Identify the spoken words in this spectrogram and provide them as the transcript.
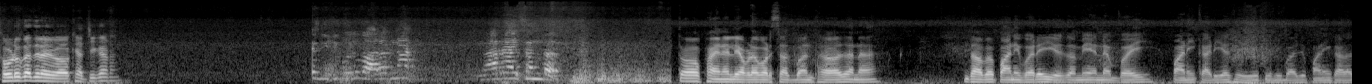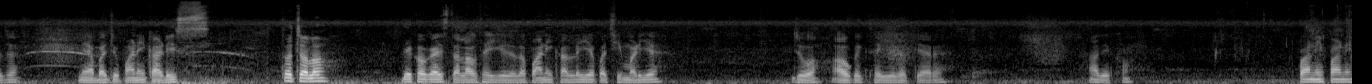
થોડુંક જ રહ્યું, હવે ખેંચી કાઢ. તો ફાઇનલી આપણે વરસાદ બંધ થયો છે ને. ધાબે પાણી ભરાઈ ગયું છે, અમે અને ભાઈ પાણી કાઢીએ છીએ પેલી બાજુ પાણી કાઢે છે. ને આ બાજુ પાણી કાઢીશ. તો ચલો દેખો ગાઈસ તલાવ થઈ ગયો છે, તો પાણી કાઢી લઈએ, પછી મળીએ. જુઓ, આવું કંઈક થઈ ગયું છે અત્યારે. આ દેખો. પાણી પાણી.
